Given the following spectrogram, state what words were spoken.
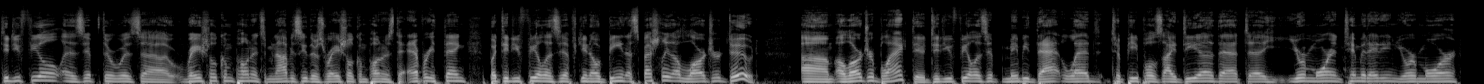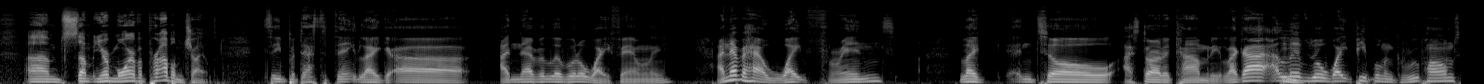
did you feel as if there was uh racial components? I mean, obviously there's racial components to everything, but did you feel as if, you know, being especially a larger dude, um a larger black dude, did you feel as if maybe that led to people's idea that uh, you're more intimidating, you're more um some you're more of a problem child? See, but that's the thing. Like, uh, I never lived with a white family. I never had white friends. Like until I started comedy. Like I, I lived with white people in group homes,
